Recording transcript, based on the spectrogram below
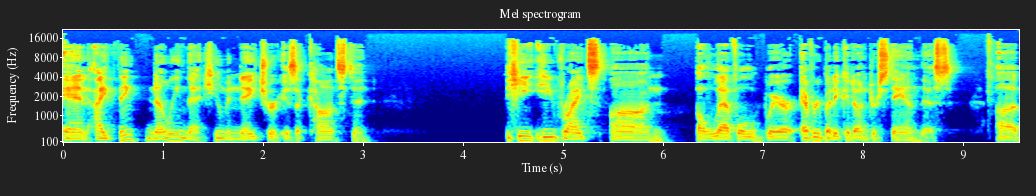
And I think knowing that human nature is a constant, he he writes on a level where everybody could understand this. Uh,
